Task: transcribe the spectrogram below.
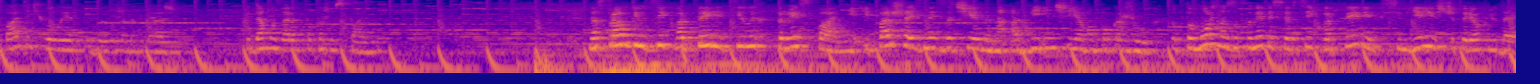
20 хвилин, і ви вже на пляжі. Підемо зараз покажу спальню. Насправді у цій квартирі цілих три спальні, і перша із них зачинена, а дві інші я вам покажу. Тобто можна зупинитися в цій квартирі з сім'єю з чотирьох людей.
